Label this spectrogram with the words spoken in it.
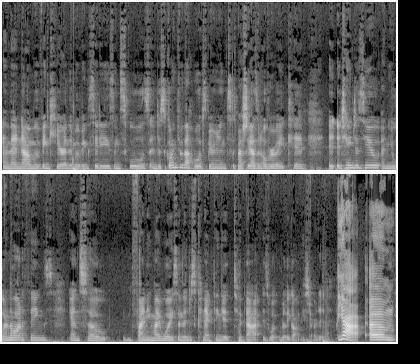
and then now moving here and then moving cities and schools and just going through that whole experience especially as an overweight kid it, it changes you and you learn a lot of things. And so finding my voice and then just connecting it to that is what really got me started. Yeah. Um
